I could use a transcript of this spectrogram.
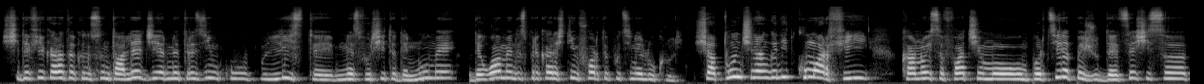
și de fiecare dată când sunt alegeri ne trezim cu liste nesfârșite de nume de oameni despre care știm foarte puține lucruri. Și atunci ne-am gândit cum ar fi ca noi să facem o împărțire pe județe și să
